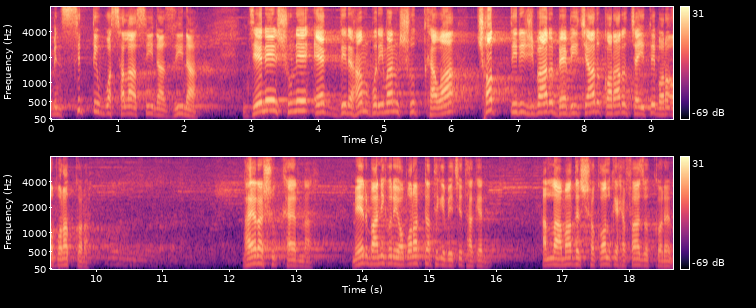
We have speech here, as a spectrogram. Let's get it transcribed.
মিন সিত্তি ওয়া সালাসিনা জিনা। জেনে শুনে এক দিরহাম পরিমাণ সুদ খাওয়া ছত্রিশ বার ব্যবিচার করার চাইতে বড় অপরাধ করা। ভাইয়েরা, সুদ খায়ের না। মেহরবানি করে অপরাধটা থেকে বেঁচে থাকেন। আল্লাহ আমাদের সকলকে হেফাজত করেন।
